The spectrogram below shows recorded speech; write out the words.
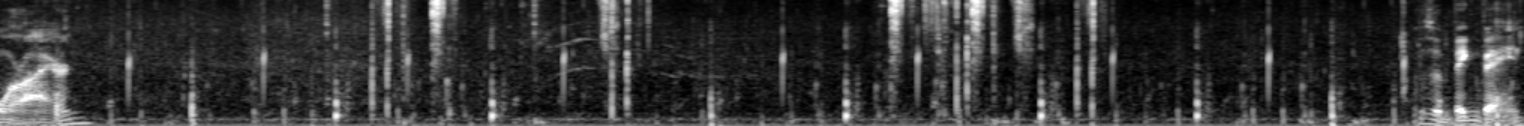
more iron. This is a big vein.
